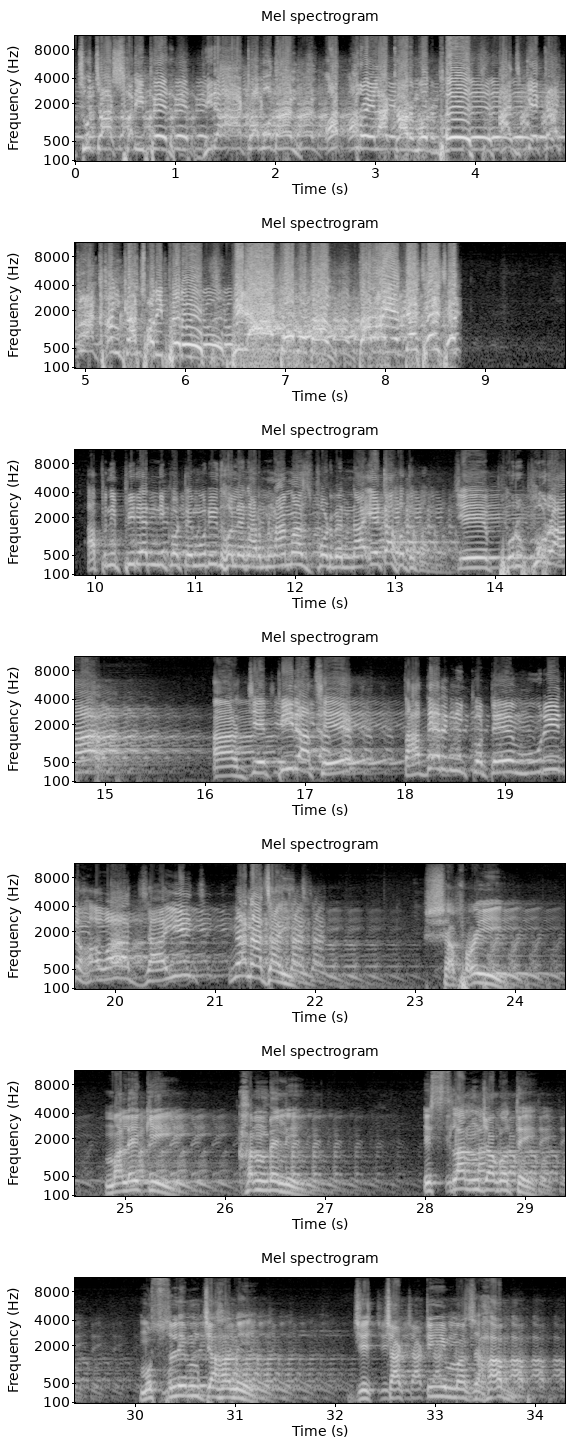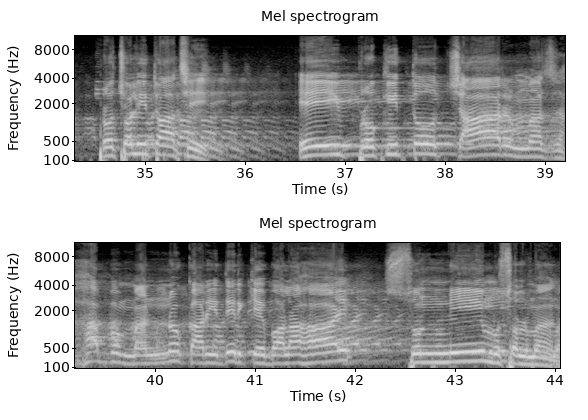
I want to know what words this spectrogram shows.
গাছুচা শরীফের বিরাট অবদান অত্র এলাকার মধ্যে। আজকে খানকা শরীফেরও বিরাট অবদান তারা এ আপনি পীরের নিকটে মুরিদ হলেন আর নামাজ পড়বেন না, এটা হতে পারে। যে ফুরফুরা আর যে পীর আছে, তাদের নিকটে মুরিদ হওয়া জায়েজ না না জায়েজ? শাফঈ, মালিকি, হাম্বেলি, ইসলাম জগতে মুসলিম জাহানে যে চারটি মজহাব প্রচলিত আছে, এই প্রকৃত চার মজহাব মান্যকারীদেরকে বলা হয় সুন্নি মুসলমান।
